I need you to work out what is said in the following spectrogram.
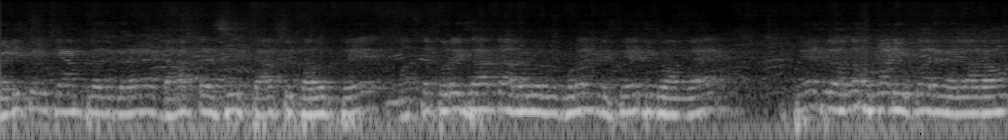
மெடிக்கல் கேம்ப்ல இருக்கிற டாக்டர்ஸு ஸ்டாஃப்ஸ் தவிர்த்து மற்ற துறை சார்ந்த அலுவலர்கள் கூட இங்கே சேர்த்துக்குவாங்க வாங்க வந்து முன்னாடி உட்காருங்க எல்லாரும்.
